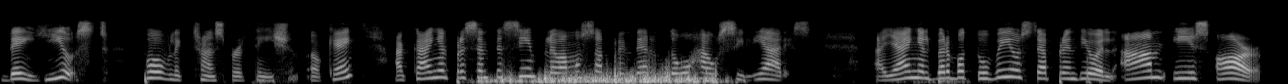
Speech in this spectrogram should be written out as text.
They used public transportation, ¿ok? Acá en el presente simple vamos a aprender dos auxiliares. Allá en el verbo to be usted aprendió el am, is, are,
